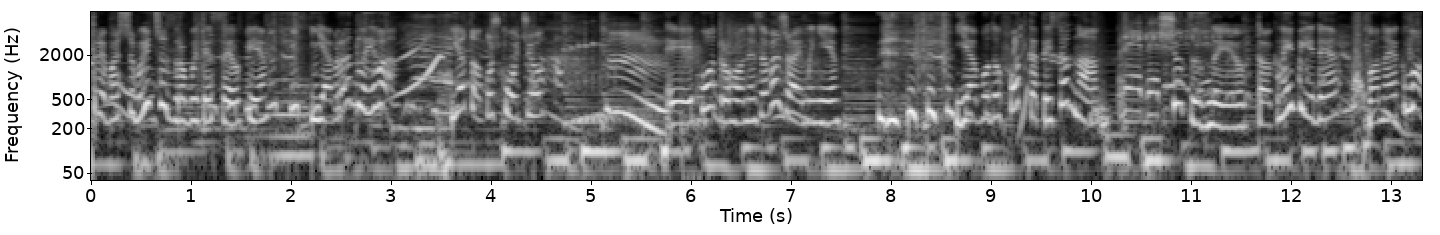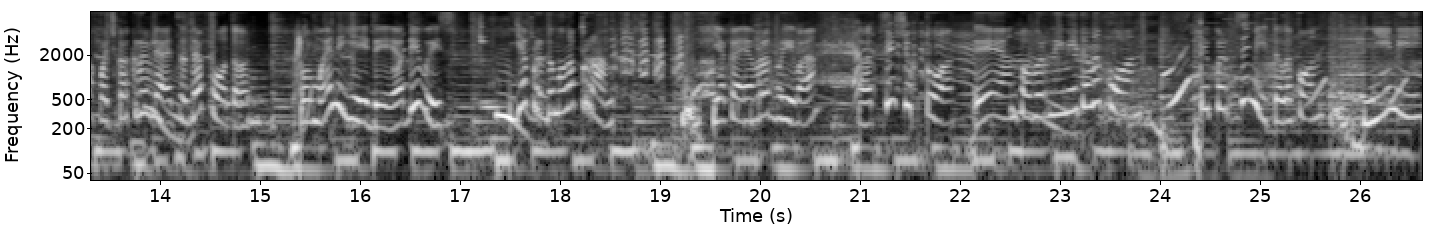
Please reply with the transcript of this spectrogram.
Треба швидше зробити селфі. Я вродлива. Я також хочу. Ей, подруго, не заважай мені. Я буду фоткатись одна. Що це з нею? Так не піде. Вона як мавпочка кривляється для фото. У мене є ідея, дивись. Я придумала пранк. Яка я вродлива. А це ще хто? Ен, поверни мій телефон. Тепер це мій телефон. Ні, мій.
